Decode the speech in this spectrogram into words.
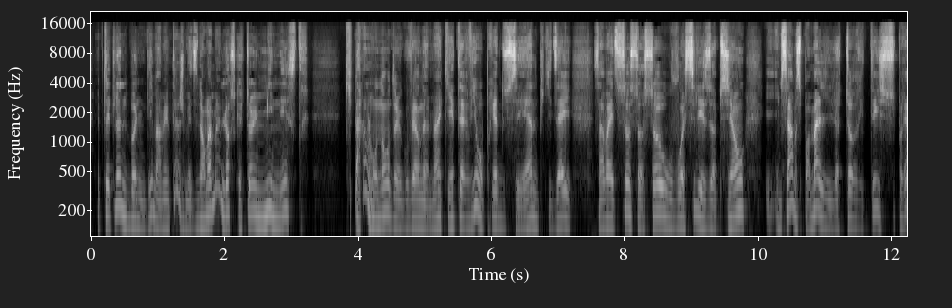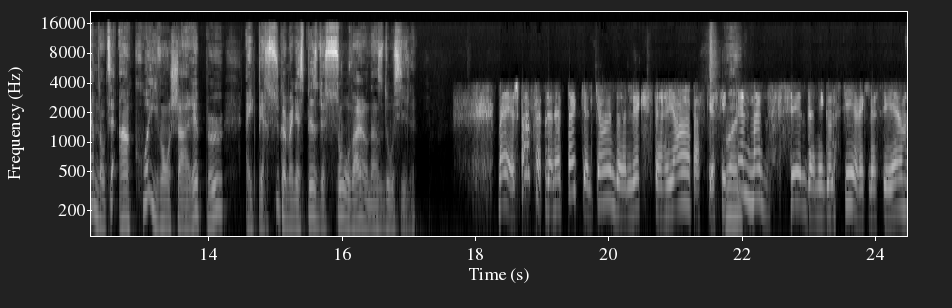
il y a peut-être là une bonne idée, mais en même temps, je me dis, normalement, lorsque tu as un ministre qui parle au nom d'un gouvernement, qui intervient auprès du CN, puis qui dit ça va être ça, ça, ça, ou voici les options. Il me semble c'est pas mal l'autorité suprême. Donc, tu sais, en quoi Yvon Charret peut être perçu comme une espèce de sauveur dans ce dossier-là? Ben, je pense que ça prenait peut-être quelqu'un de l'extérieur parce que c'est tellement difficile de négocier avec le CN.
